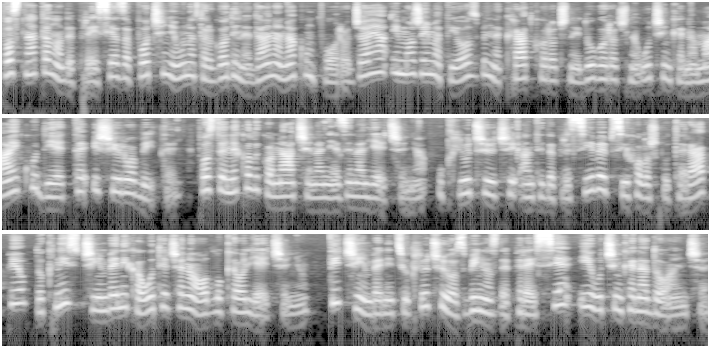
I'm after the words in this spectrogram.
Postnatalna depresija započinje unutar godine dana nakon porođaja i može imati ozbiljne kratkoročne i dugoročne učinke na majku, dijete i širu obitelj. Postoji nekoliko načina njezina liječenja, uključujući antidepresive i psihološku terapiju, dok niz čimbenika utječe na odluke o liječenju. Ti čimbenici uključuju ozbiljnost depresije i učinke na dojenče,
